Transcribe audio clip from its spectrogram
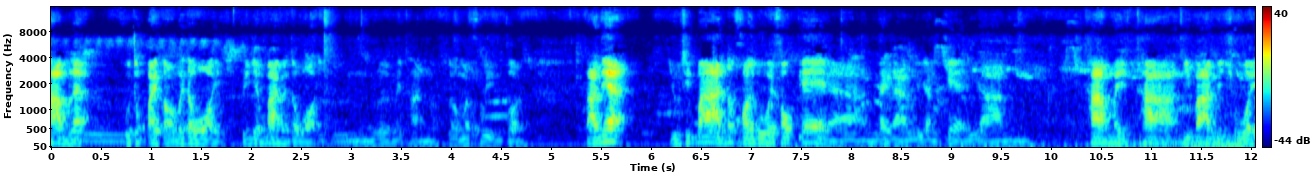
ค่ำแล้วครูต้องไปต่อแม่ตะวออีกไปเยี่ยมบ้านแม่ตะวออีกอืมเลยไม่ทันเนอะเรามาคุยกันก่อน ตอนเนี้ยอยู่ที่บ้านต้องคอยดูให้เขาแก้งานได้งานหรือยังแก้หรือยังถ้าไม่ถ้าที่บ้านไม่ช่วย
